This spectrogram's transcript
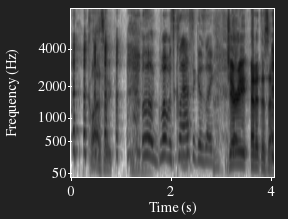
Classic. Ugh, what was classic is like, Jerry, edit this out.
